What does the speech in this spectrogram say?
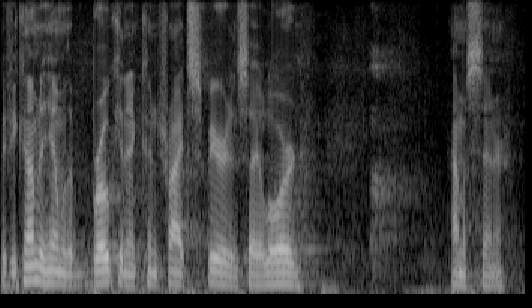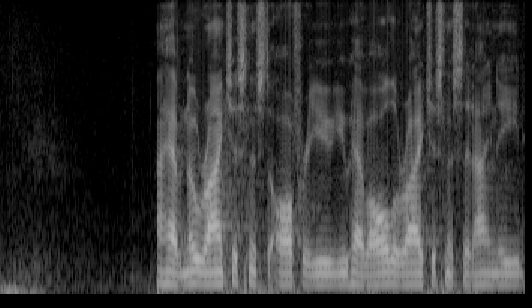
If you come to Him with a broken and contrite spirit and say, Lord, I'm a sinner. I have no righteousness to offer you. You have all the righteousness that I need.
